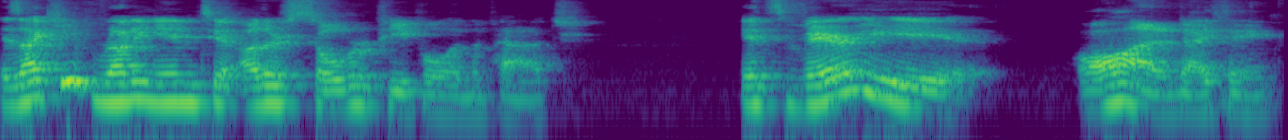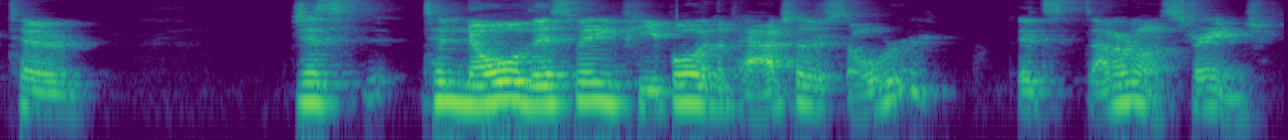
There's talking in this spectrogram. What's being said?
is I keep running into other sober people in the patch. It's very odd, I think, to just to know this many people in the patch that are sober. It's I don't know, it's strange.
